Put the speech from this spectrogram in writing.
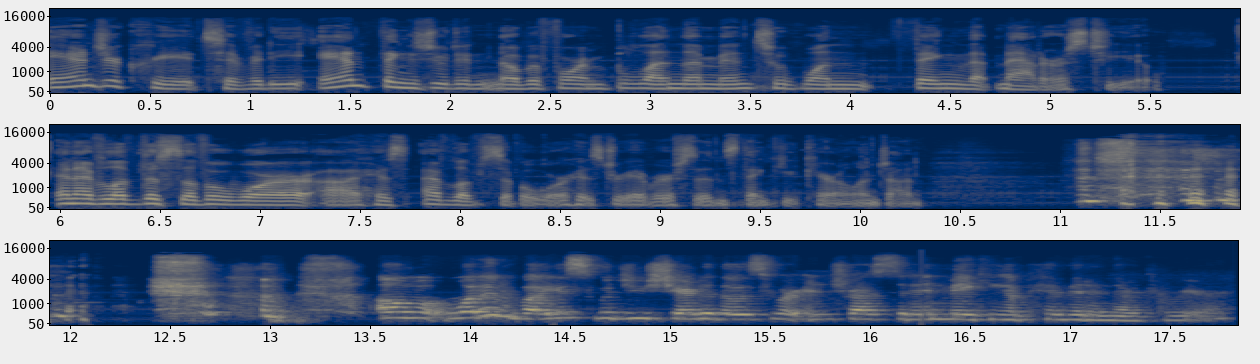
and your creativity and things you didn't know before and blend them into one thing that matters to you. And I've loved the Civil War. Uh, his, I've loved Civil War history ever since. Thank you, Carole and John. um, what advice would you share to those who are interested in making a pivot in their career?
